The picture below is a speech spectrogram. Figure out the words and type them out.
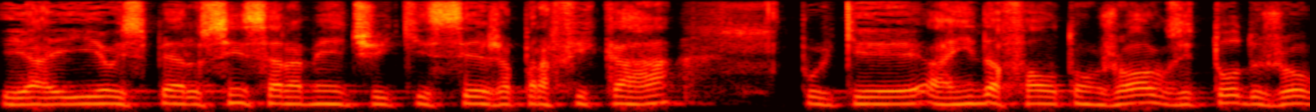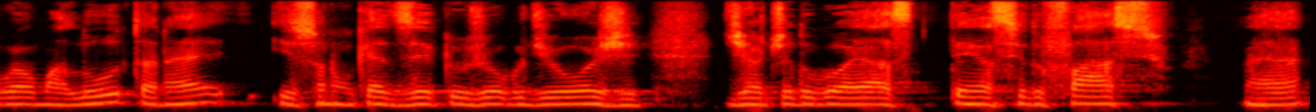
e aí eu espero sinceramente que seja para ficar, porque ainda faltam jogos e todo jogo é uma luta, né? Isso não quer dizer que o jogo de hoje diante do Goiás tenha sido fácil, né?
